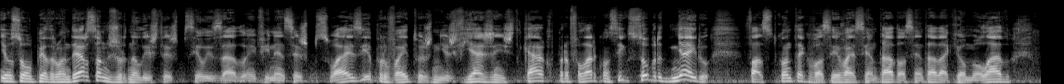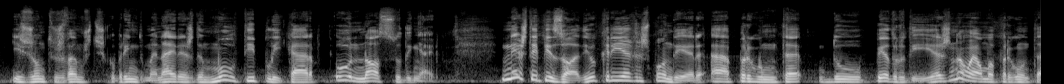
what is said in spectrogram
eu sou o Pedro Anderson, jornalista especializado em finanças pessoais e aproveito as minhas viagens de carro para falar consigo sobre dinheiro. Faço de conta que você vai sentado ou sentada aqui ao meu lado e juntos vamos descobrindo maneiras de multiplicar o nosso dinheiro. Neste episódio, queria responder à pergunta do Pedro Dias. Não é uma pergunta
